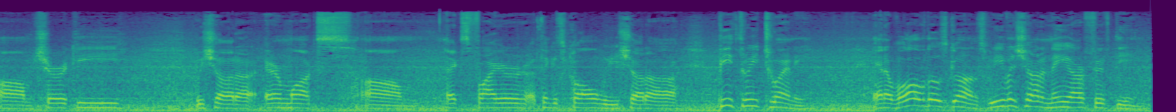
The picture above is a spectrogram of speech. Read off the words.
um, Cherokee we shot a Airmox um, X-Fire I think it's called. We shot a P320 and of all of those guns we even shot an AR-15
